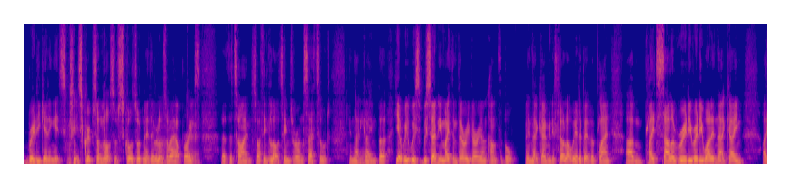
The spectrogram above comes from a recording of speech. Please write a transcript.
really getting its its grips on lots of squads, wasn't it? There were lots of Mm, outbreaks at the time, so I think a lot of teams were unsettled in that Yeah. game. But yeah, we, we we certainly made them very very uncomfortable in Mm. that game, and it felt like we had a bit of a plan. Um, played Salah really really well in that game. I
